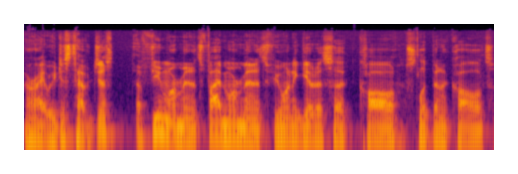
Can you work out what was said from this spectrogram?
All right, we just have just a few more minutes, five more minutes. If you want to give us a call, slip in a call. It's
